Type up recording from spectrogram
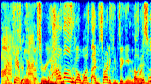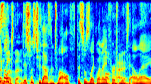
I can't actor- believe that. How long ago was that? I'm sorry to keep digging into Oh, this. this was when like was this? was 2012. This was like when I first moved to LA.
